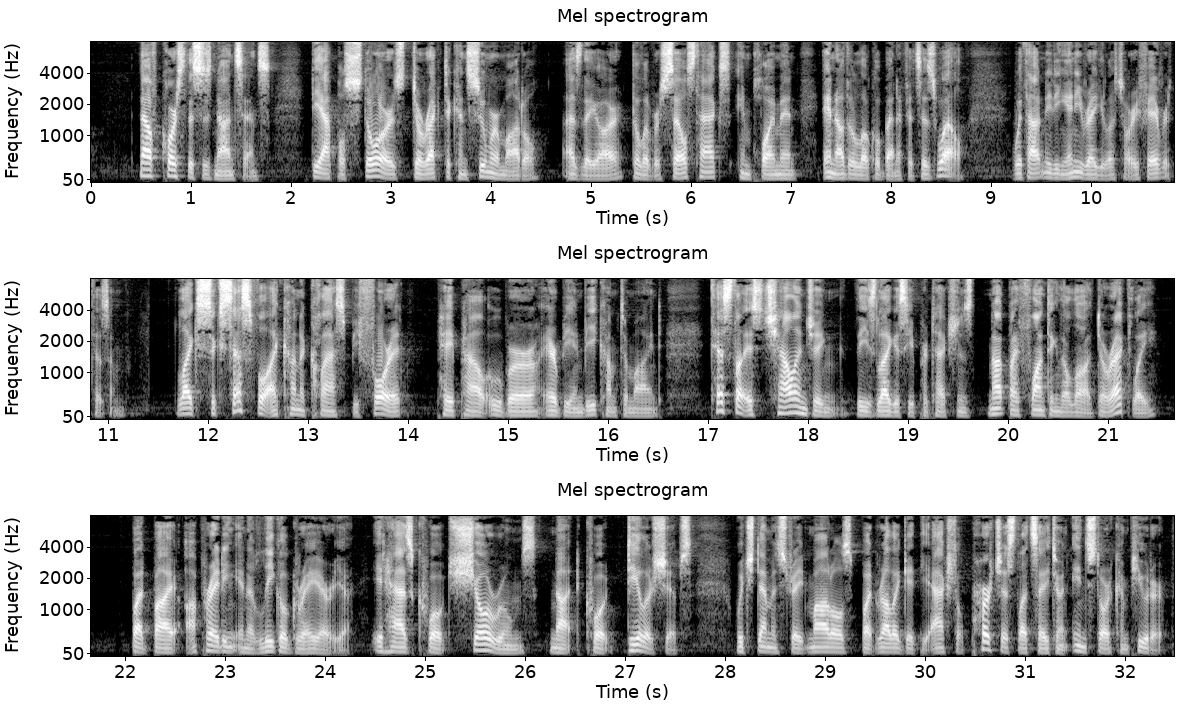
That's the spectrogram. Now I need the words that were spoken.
Now, of course, this is nonsense. The Apple Store's direct to consumer model, as they are, delivers sales tax, employment, and other local benefits as well, without needing any regulatory favoritism. Like successful iconoclasts before it, PayPal, Uber, Airbnb come to mind, Tesla is challenging these legacy protections not by flaunting the law directly, but by operating in a legal gray area. It has, quote, showrooms, not, quote, dealerships, which demonstrate models but relegate the actual purchase, let's say, to an in store computer.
